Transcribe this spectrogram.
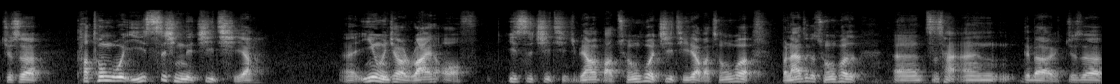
就是它通过一次性的计提啊，呃，英文叫 write off，意思计提，就比方把存货计提掉，把存货本来这个存货，呃，资产，嗯，对吧？就是，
